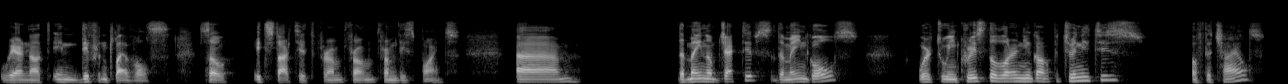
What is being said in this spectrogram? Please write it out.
we are not in different levels. So it started from from from this point. Um, the main objectives, the main goals were to increase the learning opportunities of the child,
